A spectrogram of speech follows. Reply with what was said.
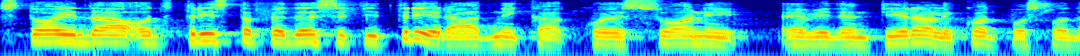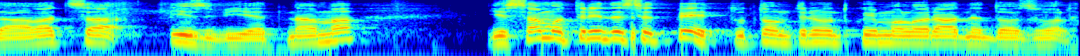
stoji da od 353 radnika koje su oni evidentirali kod poslodavaca iz Vijetnama, je samo 35 u tom trenutku imalo radne dozvole.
